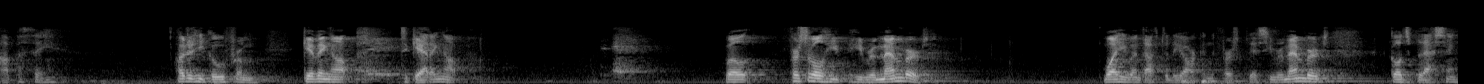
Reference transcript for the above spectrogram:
apathy? How did he go from giving up to getting up? Well, first of all, he, he remembered why he went after the ark in the first place. He remembered God's blessing,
